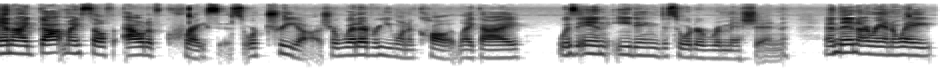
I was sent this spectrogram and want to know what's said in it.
and i got myself out of crisis or triage or whatever you want to call it like i was in eating disorder remission. And then I ran away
